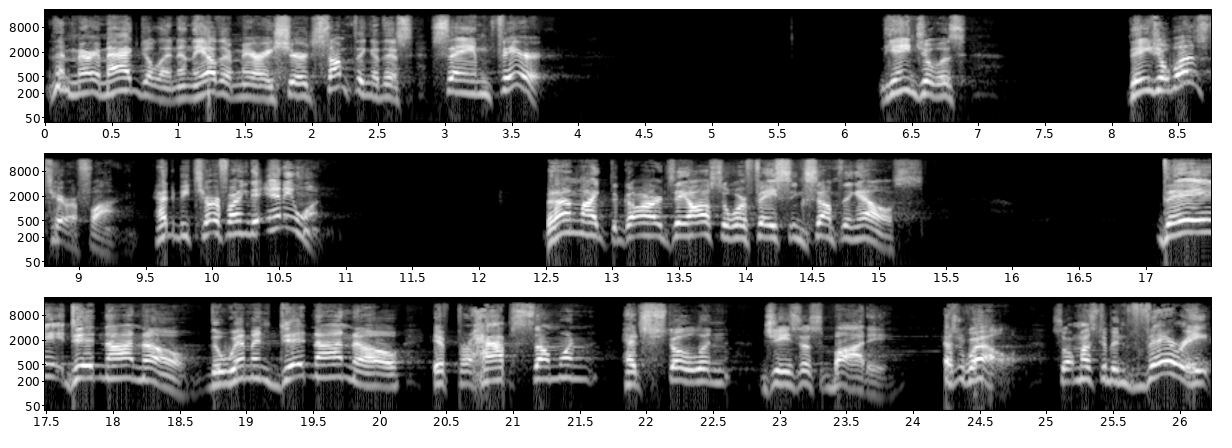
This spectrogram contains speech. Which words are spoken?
And then Mary Magdalene and the other Mary shared something of this same fear. The angel was the angel was terrifying. Had to be terrifying to anyone. But unlike the guards, they also were facing something else. They did not know, the women did not know if perhaps someone had stolen Jesus' body as well. So it must have been very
